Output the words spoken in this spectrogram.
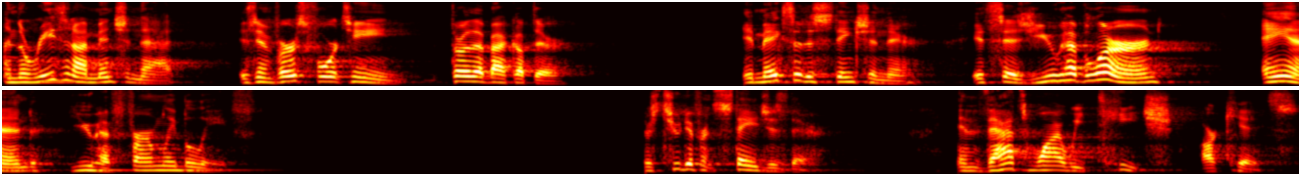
And the reason I mention that is in verse 14, throw that back up there. It makes a distinction there. It says, You have learned and you have firmly believed. There's two different stages there. And that's why we teach our kids.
